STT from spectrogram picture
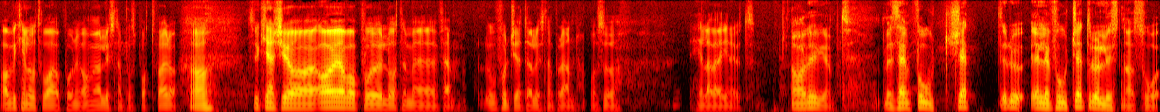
ja vilken låt var jag på nu? Om jag lyssnar på Spotify då. Ja. Så kanske jag, ja jag var på låt nummer fem. Då fortsätter jag lyssna på den och så hela vägen ut. ja, det är grymt. Men sen fortsätter du, eller fortsätter du att lyssna så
